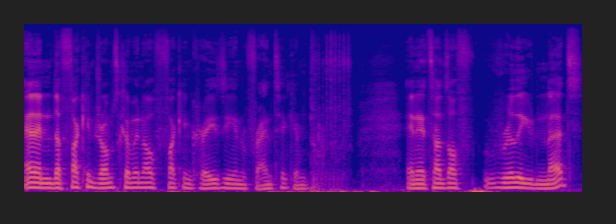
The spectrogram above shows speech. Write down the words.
and then the fucking drums come in all fucking crazy and frantic and and it sounds all really nuts,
